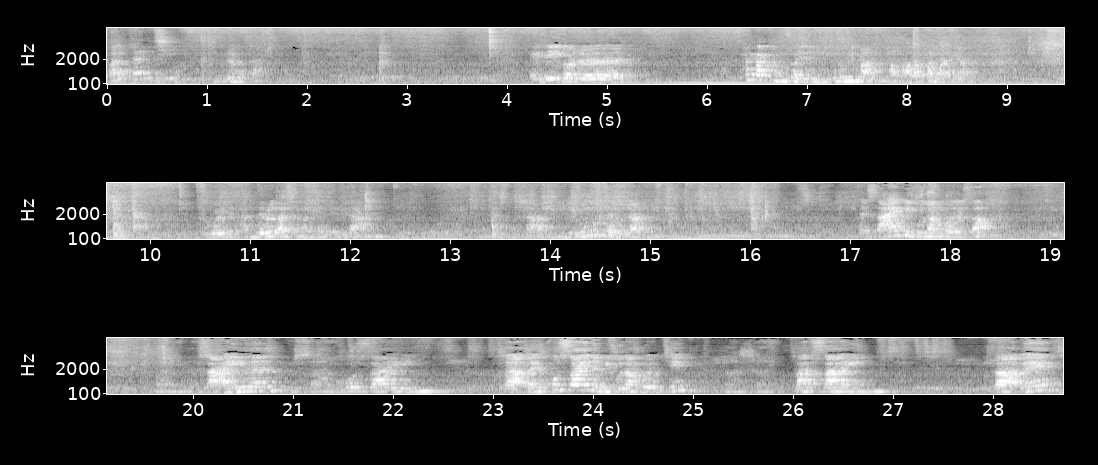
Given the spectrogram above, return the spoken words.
맞잖지. 이래볼까? 이제 이거를 삼각함수가 이제 미분이 많 다, 많았단 말이야. 그걸 이제 반대로 다 생각해야 됩니다. 자, 미분부터 해보자. 자, 사인 미분한 뭐였어? 사인은 코사인. 그 다음에 코사인은 미분한 뭐였지? 마사인. 그 다음에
